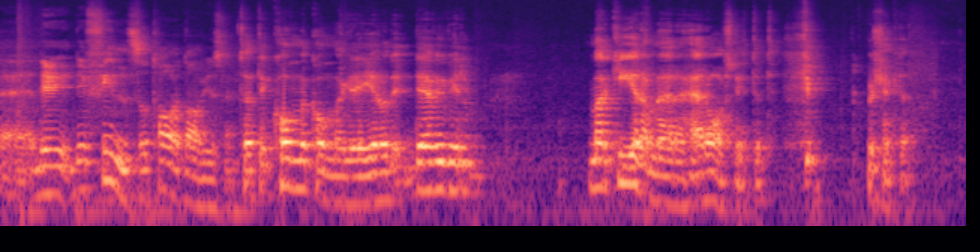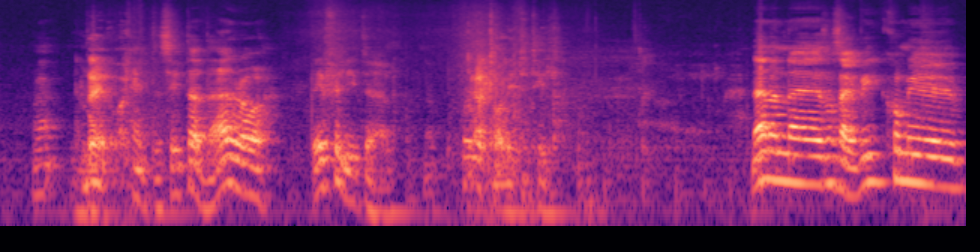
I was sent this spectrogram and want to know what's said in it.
eh, det, det finns att ta ett av just nu. Så att det kommer komma grejer och det, det vi vill markera med det här avsnittet. Ursäkta. Nej, det var kan inte sitta där och... Det är för lite öl. Jag tar lite till. Nej men eh, som sagt, vi kommer ju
